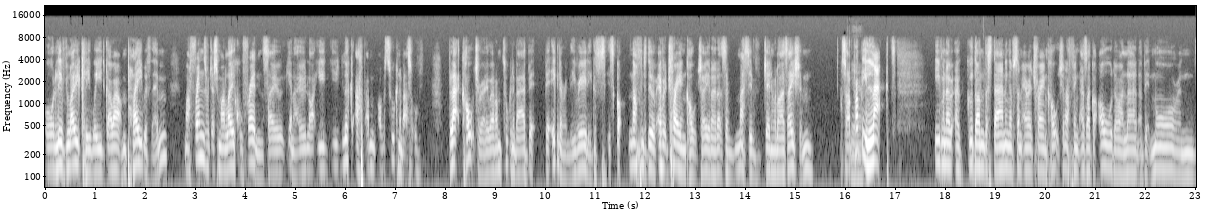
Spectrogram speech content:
or lived locally where you'd go out and play with them, my friends were just my local friends. So you know, like you, you look, I, I'm, I was talking about sort of black culture anyway. And I'm talking about a bit bit ignorantly, really, because it's got nothing to do with Eritrean culture. You know, that's a massive generalization. So I Yeah. probably lacked even a, a good understanding of some Eritrean culture. And I think as I got older, I learned a bit more, and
